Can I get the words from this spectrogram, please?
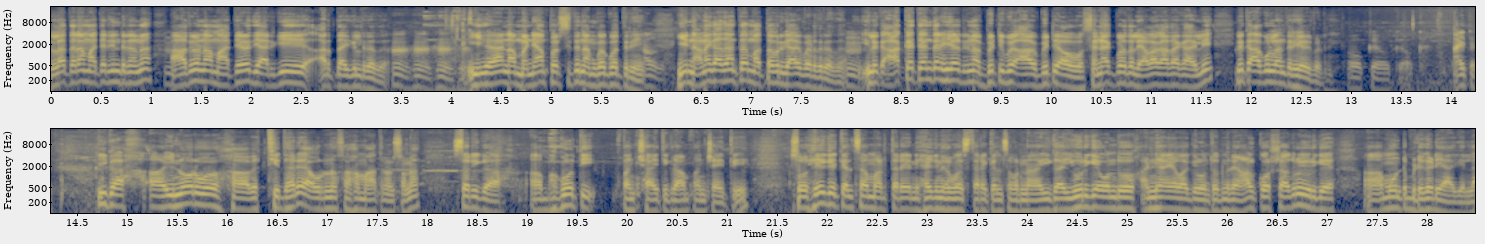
ಎಲ್ಲಾ ತರ ಮಾತಾಡೀನಿ ರೀ ನಾನು. ಆದ್ರೂ ನಾ ಮಾತಾಡೋದು ಯಾರಿಗೂ ಅರ್ಥ ಆಗಿಲ್ರಿ ಅದು. ಈಗ ನಮ್ಮ ಮನೆಯ ಪರಿಸ್ಥಿತಿ ನಮ್ಗ ಗೊತ್ತ್ರಿ ಈ ನನಗಾದಂತ ಮತ್ತೊಬ್ರಿಗೆ ಆಗ್ಬಾರ್ದ್ರಿ ಅದು. ಇಲ್ಲಿ ಆಕತ್ತೆ ಅಂತ ಹೇಳ್ರಿ ನಾವು ಬಿಟ್ಟು ಬಿಟ್ಟು ಸನ್ಯಾಕ್ ಬರ್ದಲ್ಲ ಯಾವಾಗ ಆದಾಗ ಆಗಲಿ ಇಲ್ಲಿ ಆಗುಲ್ಲ ಅಂತ ಹೇಳ್ಬಿಡ್ರಿ. ಓಕೆ ಓಕೆ ಓಕೆ ಆಯ್ತು. ಈಗ ಇನ್ನೋರು ವ್ಯಕ್ತಿ ಇದ್ದಾರೆ, ಅವ್ರನ್ನ ಸಹ ಮಾತನಾಡಿಸೋಣ. ಸರ್, ಈಗ ಭಗವತಿ ಪಂಚಾಯತಿ, ಗ್ರಾಮ ಪಂಚಾಯತಿ. ಸೊ ಹೇಗೆ ಕೆಲಸ ಮಾಡ್ತಾರೆ, ಹೇಗೆ ನಿರ್ವಹಿಸ್ತಾರೆ ಕೆಲಸವನ್ನು? ಈಗ ಇವರಿಗೆ ಒಂದು ಅನ್ಯಾಯವಾಗಿರುವಂಥದ್ದು ನಾಲ್ಕು ವರ್ಷ ಆದರೂ ಇವರಿಗೆ ಅಮೌಂಟ್ ಬಿಡುಗಡೆ ಆಗಿಲ್ಲ.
